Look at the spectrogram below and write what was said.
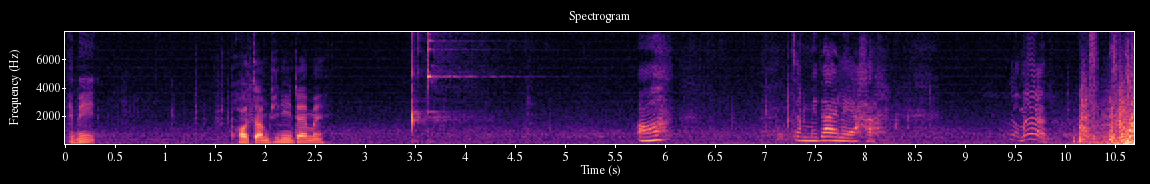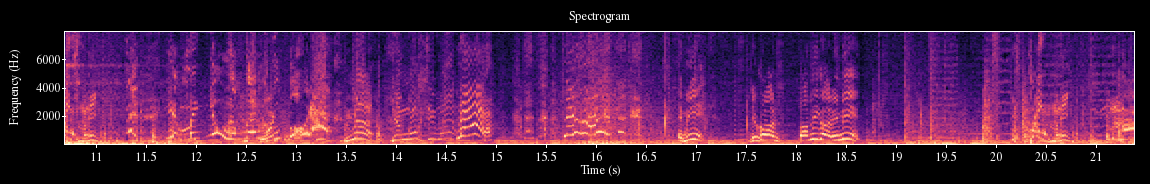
เอมี่ พอจำที่นี่ได้ไหม อ๋อจำไม่ได้เลยอะค่ะ แม่เอามานี่ อย่ามายุ่งกับเงินของกูนะแม่อย่างงกสิวะ แม่ เอมี่ เดี๋ยวก่อน รอพี่ก่อนเอมี่เอามานี่ มา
